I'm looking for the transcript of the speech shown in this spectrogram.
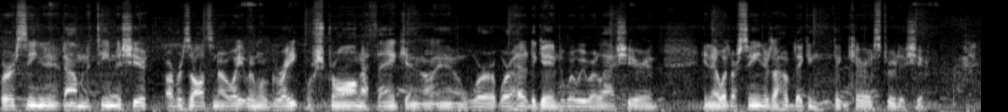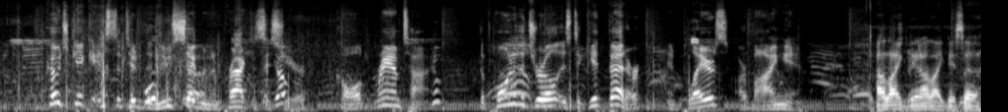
We're a senior dominant team this year. Our results in our weight room were great. We're strong, I think, and uh, you know we're, we're ahead of the game to where we were last year. And you know with our seniors, I hope they can they can carry us through this year. Coach Gick instituted the new segment in practice this year called Ram Time. The point of the drill is to get better, and players are buying in. I like that. I like this. Uh,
